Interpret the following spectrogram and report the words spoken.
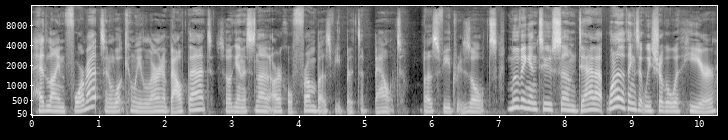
headline formats, and what can we learn about that? So, again, this is not an article from BuzzFeed, but it's about BuzzFeed results. Moving into some data, one of the things that we struggle with here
